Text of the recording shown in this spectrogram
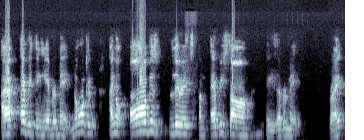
I have everything he ever made. No one can. I know all of his lyrics on every song that he's ever made, right?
